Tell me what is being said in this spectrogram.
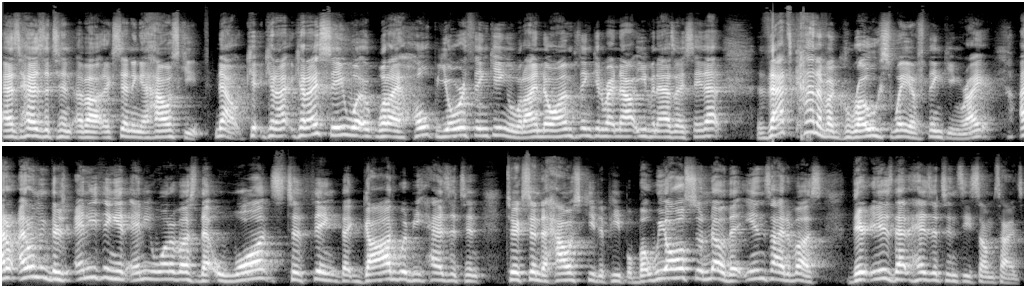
as hesitant about extending a house key. Now, can, can, I, can I say what, what I hope you're thinking and what I know I'm thinking right now, even as I say that? That's kind of a gross way of thinking, right? I don't, I don't think there's anything in any one of us that wants to think that God would be hesitant to extend a house key to people. But we also know that inside of us, there is that hesitancy sometimes.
